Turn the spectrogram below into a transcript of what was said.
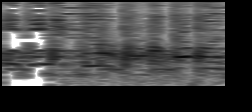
ハハハハ!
